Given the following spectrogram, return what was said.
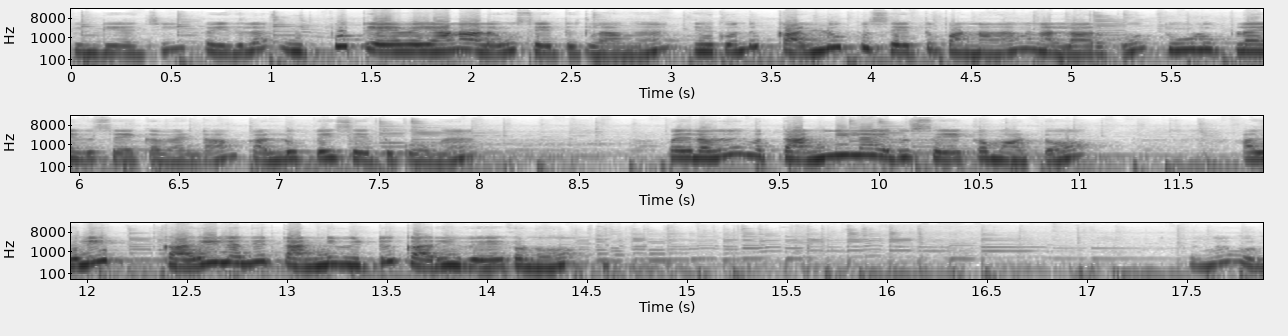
கிண்டியாச்சு. இப்போ இதில் உப்பு தேவையான அளவு சேர்த்துக்கலாங்க. இதுக்கு வந்து கல்லுப்பு சேர்த்து பண்ணாதாங்க நல்லாயிருக்கும். தூளுப்புலாம் எதுவும் சேர்க்க வேண்டாம். கல்லுப்பே சேர்த்துக்கோங்க. இப்போ இதில் வந்து நம்ம தண்ணிலாம் எதுவும் சேர்க்க மாட்டோம். அதுலேயே கறியிலேருந்தே தண்ணி விட்டு கறி வேகணும். பாருங்க, ஒரு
